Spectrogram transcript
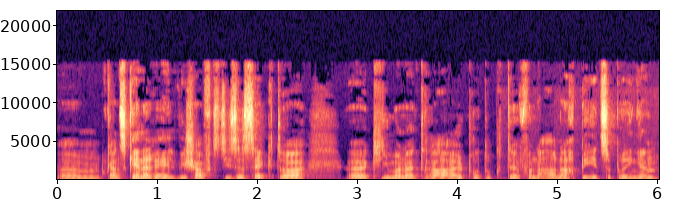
Ähm, ganz generell, wie schafft es dieser Sektor, äh, klimaneutral Produkte von A nach B zu bringen?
